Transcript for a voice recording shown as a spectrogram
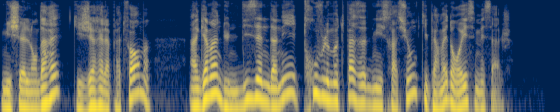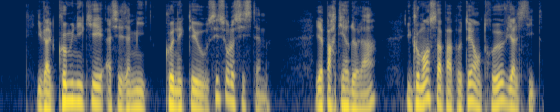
Michel Landaret, qui gérait la plateforme, un gamin d'une dizaine d'années trouve le mot de passe d'administration qui permet d'envoyer ses messages. Il va le communiquer à ses amis connectés eux aussi sur le système. Et à partir de là, ils commencent à papoter entre eux via le site.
